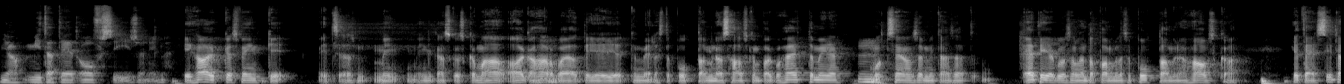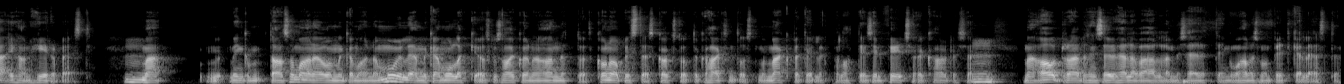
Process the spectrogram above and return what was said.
ja mitä teet off-seasonilla? Ihan ykkösvinkki itse asiassa, min- minkä kanssa, koska mä aika harva ja tiedän, että mielestä puttaaminen olisi hauskempaa kuin heittäminen, mm. mutta se on se, mitä sä et- eti joku sellainen tapa, millä se puttaaminen on hauskaa, ja tee sitä ihan hirveästi. Mm. Mä, minkä, tää on sama neuvo, minkä mä annan muille ja mikä mullekin on joskus aikoinaan annettu, että Konopisteessä 2018 mä Macbethille pelattiin siinä feature cardissa, mm. mä outdrivasin sen yhdellä väylällä, me heitettiin mahdollisimman pitkälle, ja sitten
